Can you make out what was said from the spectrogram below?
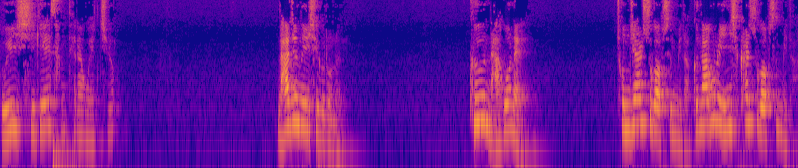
의식의 상태라고 했지요. 낮은 의식으로는 그 낙원에 존재할 수가 없습니다. 그 낙원을 인식할 수가 없습니다.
